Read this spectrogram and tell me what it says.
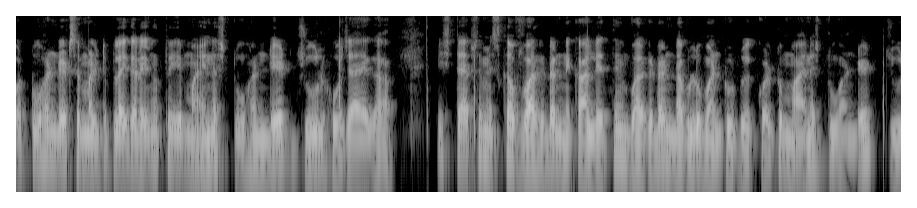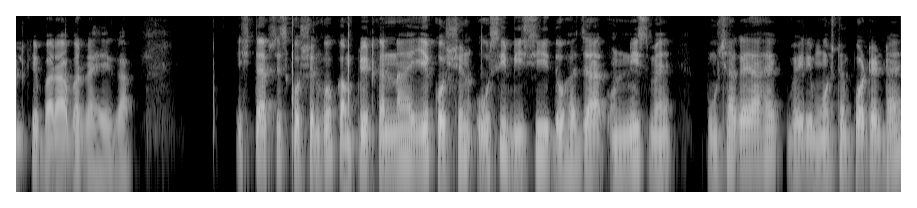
और टू हंड्रेड से मल्टीप्लाई करेंगे तो ये माइनस टू हंड्रेड जूल हो जाएगा। इस टाइप से हम इसका वर्कडन निकाल लेते हैं। Work done W one to two equal to minus two hundred joule के बराबर रहेगा। इस टाइप से इस क्वेश्चन को कंप्लीट करना है। ये क्वेश्चन ओ सी बी सी दो हज़ार उन्नीस में पूछा गया है। वेरी मोस्ट इंपॉर्टेंट है।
